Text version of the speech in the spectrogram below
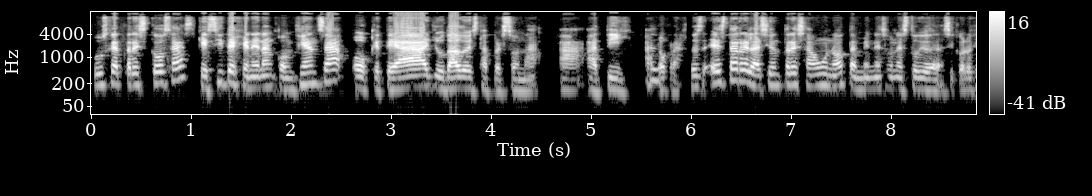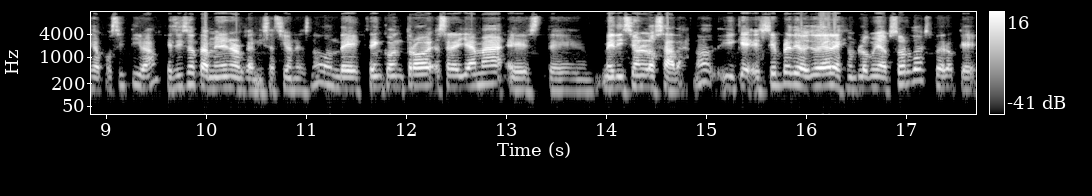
busca tres cosas que sí te generan confianza o que te ha ayudado esta persona a, a, ti a lograr. Entonces, esta relación 3 a 1 también es un estudio de la psicología positiva que se hizo también en organizaciones, ¿no? Donde se encontró, se le llama este, medición losada, ¿no? Y que siempre digo, yo doy el ejemplo muy absurdo, espero que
